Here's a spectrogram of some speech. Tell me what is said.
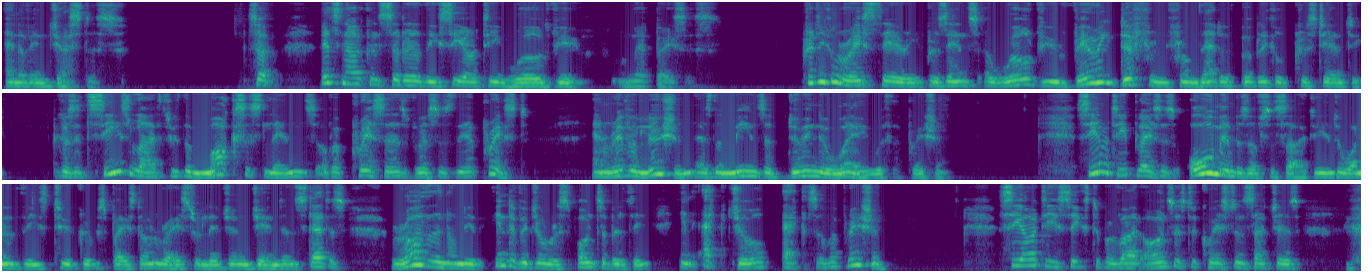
and of injustice. So let's now consider the CRT worldview on that basis. Critical race theory presents a worldview very different from that of biblical Christianity because it sees life through the Marxist lens of oppressors versus the oppressed and revolution as the means of doing away with oppression. CRT places all members of society into one of these two groups based on race, religion, gender, and status, rather than on the individual responsibility in actual acts of oppression. CRT seeks to provide answers to questions such as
